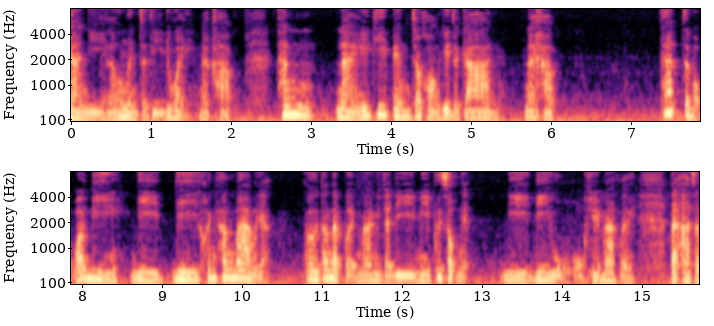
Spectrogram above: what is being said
งานดีแล้วก็เงินจะดีด้วยนะครับ ท่านไหนที่เป็นเจ้าของกิจการนะครับ แทบจะบอกว่าดีดีดีค่อนข้างมากเลยอะเออตั้งแต่เปิดมามีแต่ดีมีพฤษภเนี่ยดีดีอยู่โอเคมากเลย แต่อาจจะ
